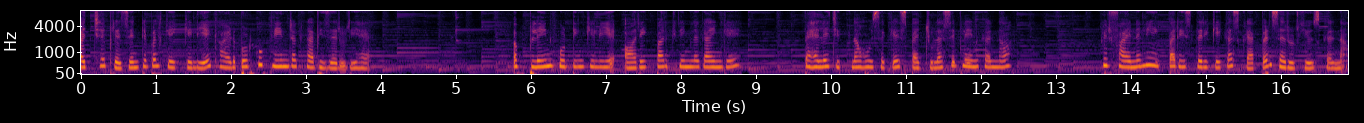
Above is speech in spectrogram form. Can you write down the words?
अच्छे प्रेजेंटेबल केक के लिए कार्डबोर्ड को क्लीन रखना भी ज़रूरी है। अब प्लेन कोटिंग के लिए और एक बार क्रीम लगाएँगे। पहले जितना हो सके स्पैचुला से प्लेन करना। फिर फाइनली एक बार इस तरीके का स्क्रैपर ज़रूर यूज़ करना।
